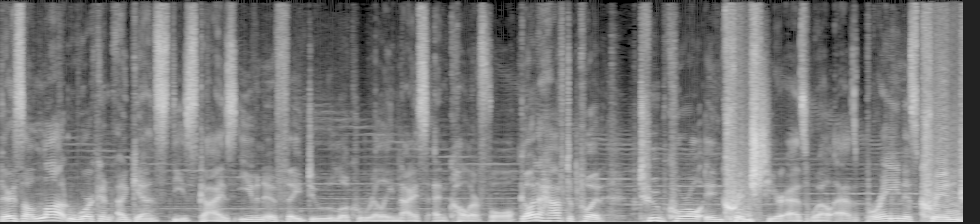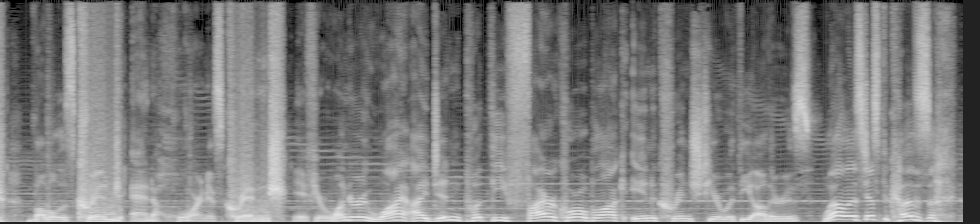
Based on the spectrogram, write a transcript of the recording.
there's a lot working against these guys even if they do look really nice and colorful. Gonna have to put Tube Coral in cringe tier as well as Brain is cringe, Bubble is cringe, and Horn is cringe. If you're wondering why I didn't put the Fire Coral block in cringe tier with the others, well, it's just because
